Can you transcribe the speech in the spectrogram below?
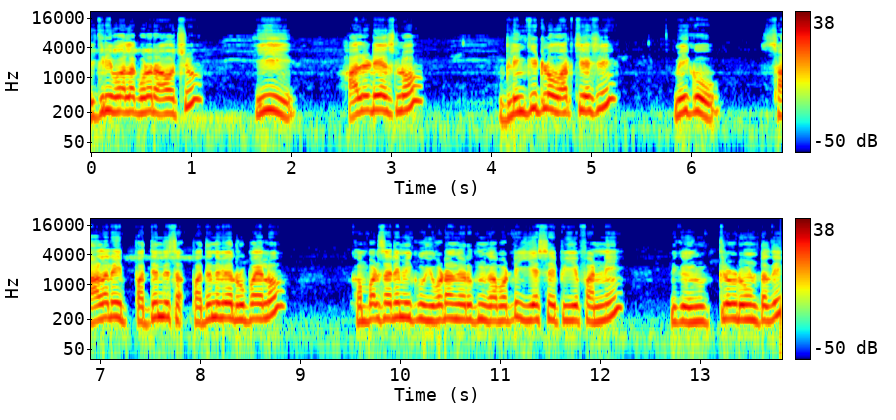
డిగ్రీ వాళ్ళకు కూడా రావచ్చు. ఈ హాలిడేస్లో బ్లింకిట్లో వర్క్ చేసి మీకు సాలరీ పద్దెనిమిది స- పద్దెనిమిది వేల రూపాయలు కంపల్సరీ మీకు ఇవ్వడం జరుగుతుంది కాబట్టి ఈఎస్ఐ పిఎఫ్ అన్నీ మీకు ఇంక్లూడ్ ఉంటుంది.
